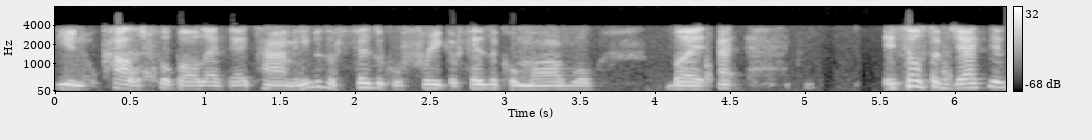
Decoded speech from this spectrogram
you know, college football at that time. And he was a physical freak, a physical marvel. But I, it's so subjective.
